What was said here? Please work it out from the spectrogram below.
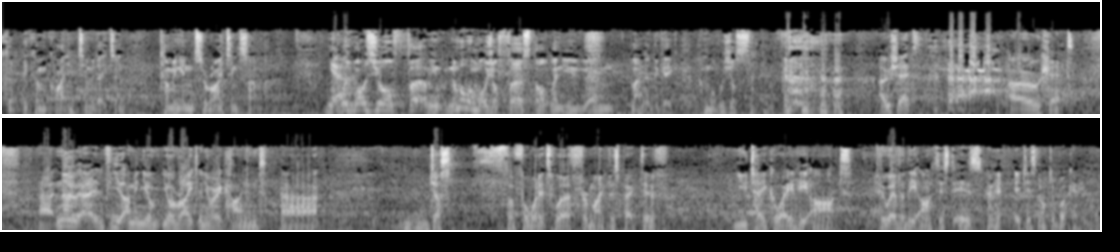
could become quite intimidating coming into writing Sandman. Yeah. What was, what was your fir- I mean, number one, what was your first thought when you um, landed the gig, and what was your second? thought? Oh shit. oh shit. Uh, no, uh, you, I mean you're you're right, and you're very kind. Uh, just for, for what it's worth, from my perspective, you take away the art, whoever the artist is, and it, it is not a book anymore.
